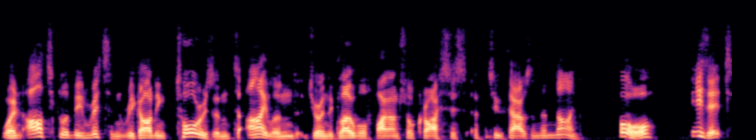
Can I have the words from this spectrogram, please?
where an article had been written regarding tourism to Ireland during the global financial crisis of 2009? Or is it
